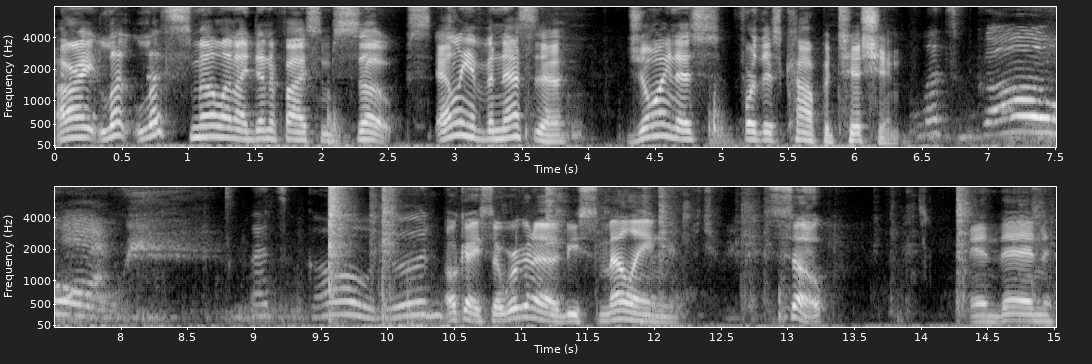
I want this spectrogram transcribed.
All right. Let Let's smell and identify some soaps. Ellie and Vanessa, join us for this competition. Let's go. Let's go, dude. Okay, so we're gonna be smelling soap, and then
